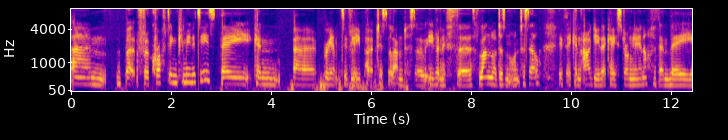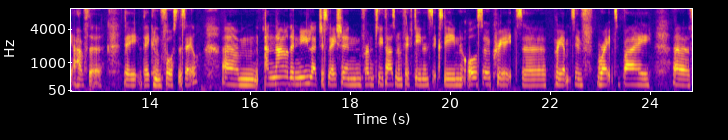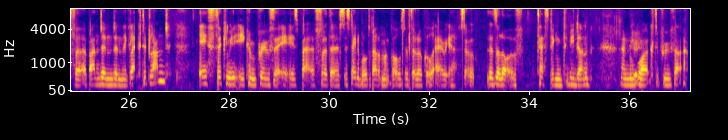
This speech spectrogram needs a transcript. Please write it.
Um, but for crofting communities, they can uh, preemptively purchase the land. So even if the landlord doesn't want to sell, if they can argue their case strongly enough, then they have the they they can force the sale. Um, and now the new legislation from 2015 and 16 also creates a preemptive right to buy uh, for abandoned and neglected land if the community can prove that it is better for the sustainable development goals of the local area. So there's a lot of testing to be done and okay. work to prove that.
